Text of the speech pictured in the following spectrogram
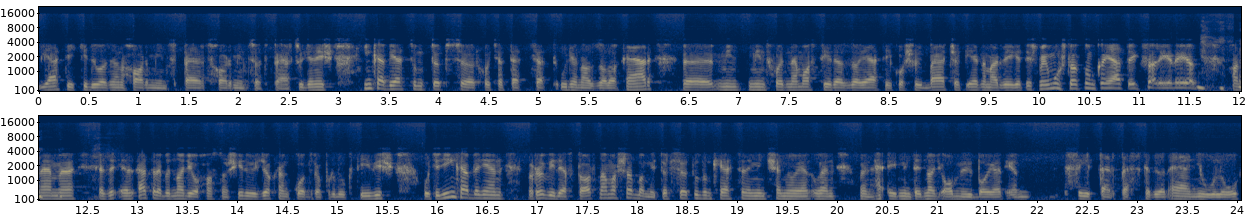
játékidő az olyan 30 perc, 35 perc. Ugyanis inkább játszunk többször, hogyha tetszett ugyanazzal akár, mint, mint hogy nem azt érezze a játékos, hogy bárcsak érne már véget, és még most tartunk a játék felénél, hanem ez, ez általában nagyon hasznos idő, és gyakran kontraproduktív is. Úgyhogy inkább legyen rövidebb, tartalmasabb, amit többször tudunk játszani, mint sem olyan, olyan, olyan mint egy nagy aműba, olyan, olyan szétterpeszkedően elnyúló,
